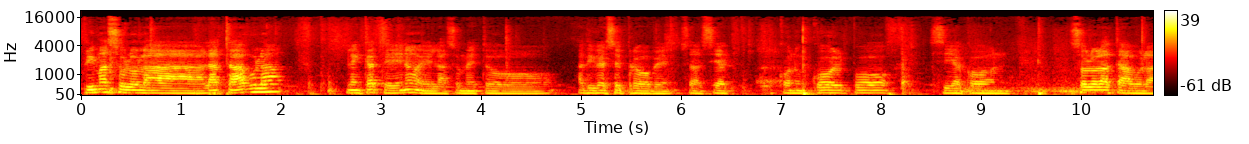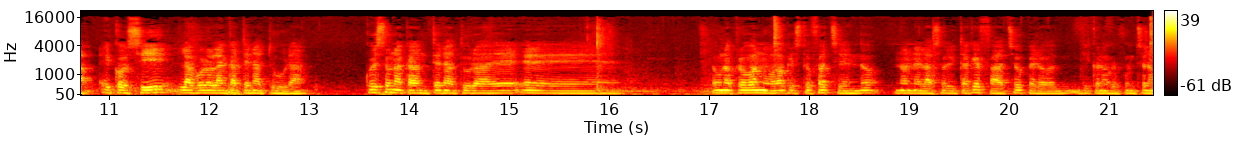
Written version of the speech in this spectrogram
Prima solo la, la tavola la incateno e la sommetto a diverse prove, sea, sia con un colpo sia con solo la tavola e così lavoro la incatenatura. Questa è una catenatura, è, è- è una prova nuova che sto facendo, non è la solita che faccio, però dicono che funziona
